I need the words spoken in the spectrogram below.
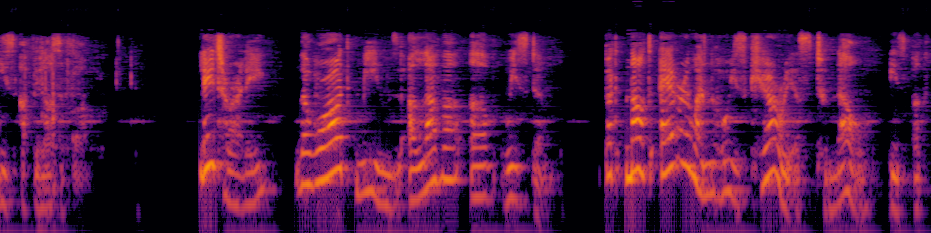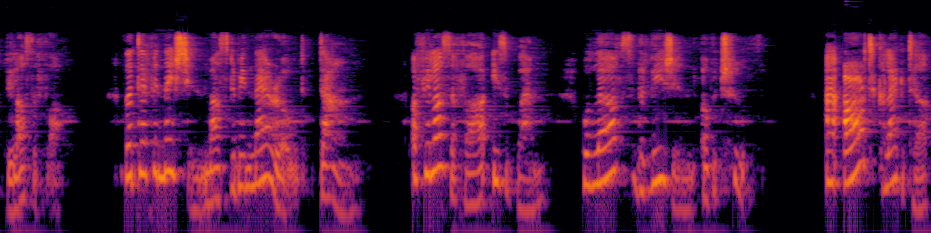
is a philosopher? Literally, the word means a lover of wisdom. But not everyone who is curious to know is a philosopher. The definition must be narrowed down. A philosopher is one who loves the vision of truth. An art collector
